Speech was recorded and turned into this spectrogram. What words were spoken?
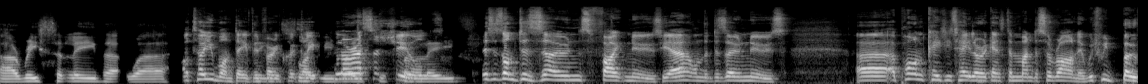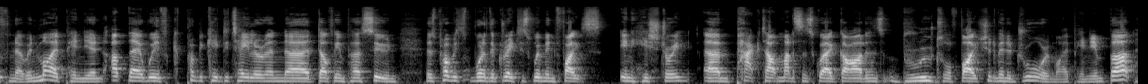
uh, recently that were I'll tell you one, David, very quickly. Claressa Shields. This is on DAZN's Fight News, yeah, on the DAZN News. Uh, upon Katie Taylor against Amanda Serrano, which we both know, in my opinion, up there with probably Katie Taylor and uh, Delphine Persoon, is probably one of the greatest women fights in history. Um, packed out Madison Square Gardens, brutal fight. Should have been a draw, in my opinion. But,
